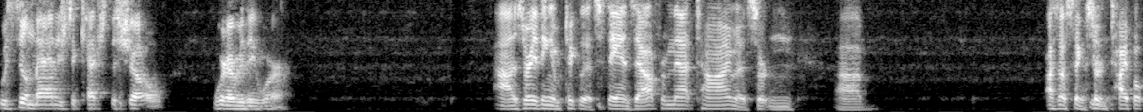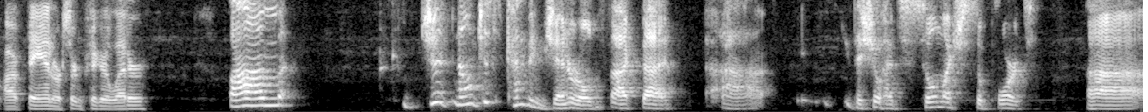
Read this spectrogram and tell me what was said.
who still managed to catch the show wherever they were. Uh, is there anything in particular that stands out from that time? A certain, uh, I was saying, a certain type of uh, fan or a certain particular letter. Um, no, just kind of in general, the fact that uh, the show had so much support uh,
